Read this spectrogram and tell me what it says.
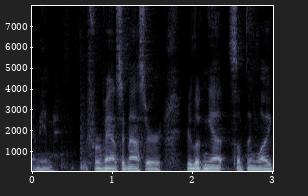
I mean, for advanced master, you're looking at something like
